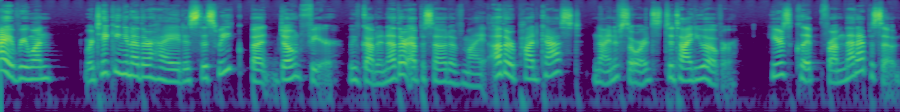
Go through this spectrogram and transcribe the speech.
Hi, everyone. We're taking another hiatus this week, but don't fear. We've got another episode of my other podcast, Nine of Swords, to tide you over. Here's a clip from that episode.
